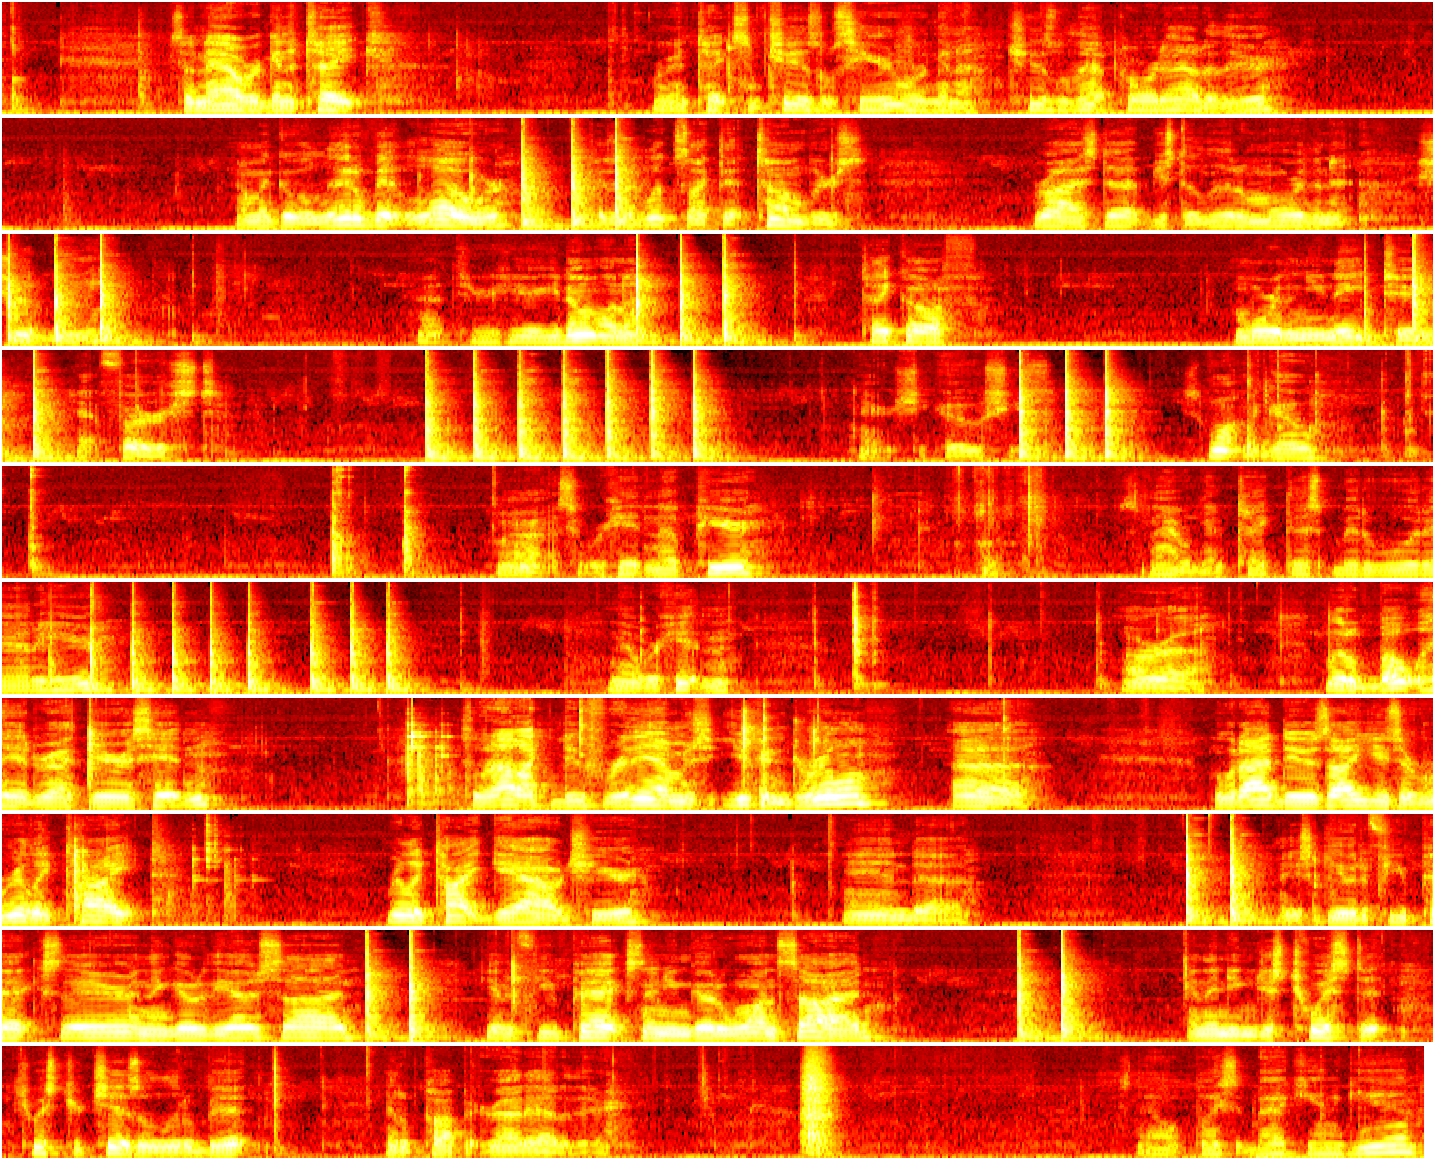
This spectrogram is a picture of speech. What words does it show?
So now we're going to take we're going to take some chisels here. And we're going to chisel that part out of there. I'm going to go a little bit lower because it looks like that tumbler's rised up just a little more than it should be. Right through here. You don't want to take off more than you need to at first. There she goes. She's, she's wanting to go. Alright, so we're hitting up here. So now we're going to take this bit of wood out of here. Now we're hitting our uh, little bolt head right there is hitting. So what I like to do for them is you can drill them. Uh, but what I do is I use a really tight, really tight gouge here. And uh, I just give it a few pecks there and then go to the other side. Give it a few pecks and then you can go to one side. And then you can just twist it. Twist your chisel a little bit. It'll pop it right out of there. So now we'll place it back in again.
